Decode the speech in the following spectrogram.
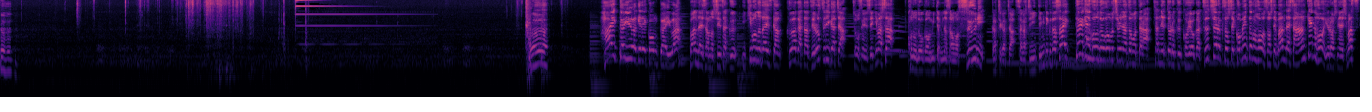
はい、というわけで今回は、バンダイさんの新作、生き物大図鑑、クワガタ03ガチャ、挑戦してきました。この動画を見た皆さんはすぐにガチャガチャ探しに行ってみてください。というわけでこの動画面白いなと思ったら、チャンネル登録、高評価、通知登録、そしてコメントの方、そしてバンダイさん案件の方よろしくお願いします。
